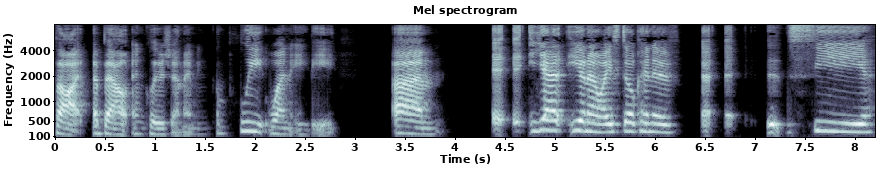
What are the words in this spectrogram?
thought about inclusion. I mean, complete 180. Um, yet, you know, I still kind of uh, see, um,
